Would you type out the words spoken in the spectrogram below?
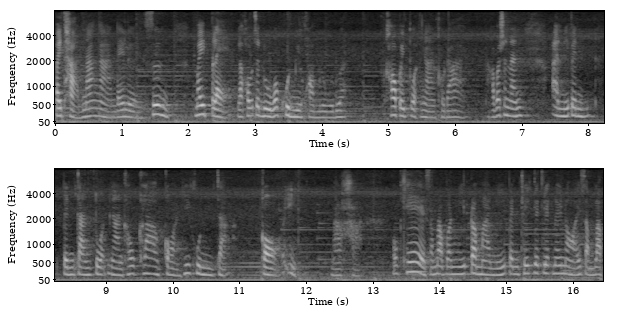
ไปถามหน้างงานได้เลย ซึ่งไม่แปลกแล้วเขาจะดูว่าคุณมีความรู้ด้วย เข้าไปตรวจงานเขาได้นะคะเพราะฉะนั้นอันนี้เป็นเป็นการตรวจงานคร่าวๆก่อนที่คุณจะก่ออีกนะคะ โอเคสำหรับวันนี้ประมาณนี้เป็นทริคเล็ก ๆ น้อยๆสำหรับ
